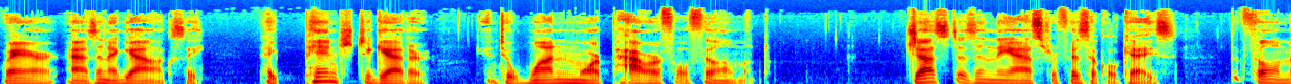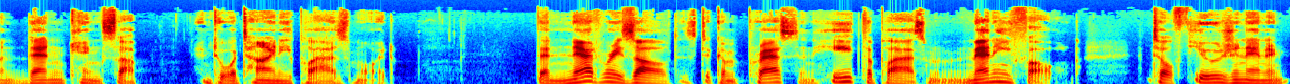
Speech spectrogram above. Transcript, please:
where, as in a galaxy, they pinch together into one more powerful filament. Just as in the astrophysical case, the filament then kinks up into a tiny plasmoid. The net result is to compress and heat the plasma manyfold until fusion and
